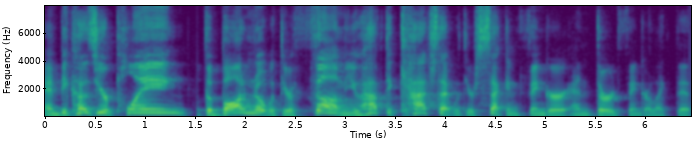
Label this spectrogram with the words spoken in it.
And because you're playing the bottom note with your thumb, you have to catch that with your second finger and third finger like this.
